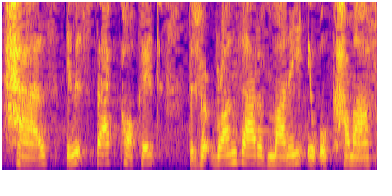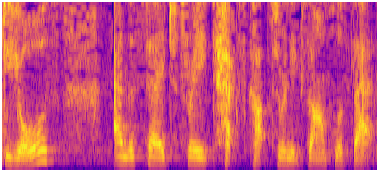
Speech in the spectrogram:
has in its back pocket that if it runs out of money, it will come after yours. And the stage three tax cuts are an example of that.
